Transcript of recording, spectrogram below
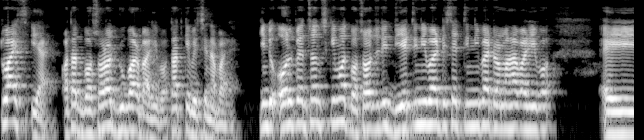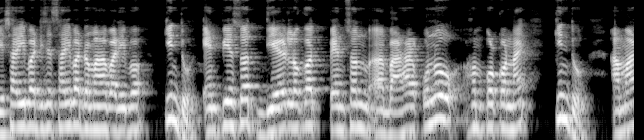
টুৱাইচ ইয়াৰ অৰ্থাৎ বছৰত দুবাৰ বাঢ়িব, তাতকৈ বেছি নাবাঢ়ে। কিন্তু অল্ড পেঞ্চন স্কিমত বছৰত যদি দিয়ে তিনিবাৰ দিছে তিনিবাৰ দৰমহা বাঢ়িব। এই চাৰিবাৰ দিছে চাৰিবাৰ দৰমহা বাঢ়িব। কিন্তু এন পি এছত ডিয়েৰ লগত পেঞ্চন বাঢ়াৰ কোনো সম্পৰ্ক নাই। কিন্তু আমাৰ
